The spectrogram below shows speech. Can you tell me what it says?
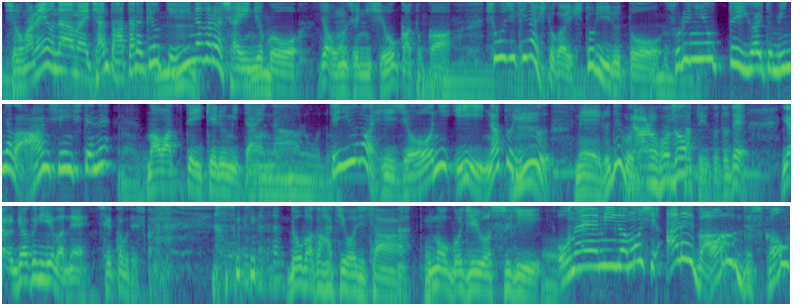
しょうがねえよな。お前ちゃんと働けよって言いながら社員旅行をじゃあ温泉にしようかとか。正直な人が一人いるとそれによって意外とみんなが安心してね回っていけるみたいな。っていうのは非常にいいなというメールでございましたということで。いや逆に言えばねせっかくですから。ね。道爆八王子さん、もう50を過ぎお悩みがもしあればあるんですか？お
